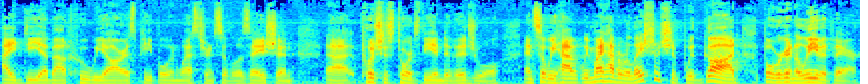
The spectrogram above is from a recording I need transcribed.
idea about who we are as people in Western civilization uh, pushes towards the individual, and so we have we might have a relationship with God, but we're going to leave it there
